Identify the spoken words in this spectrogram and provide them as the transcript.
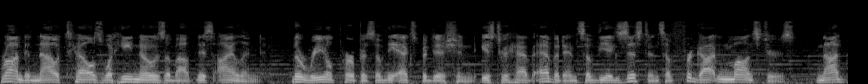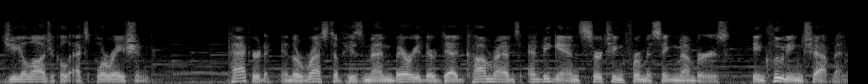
Randa now tells what he knows about this island. The real purpose of the expedition is to have evidence of the existence of forgotten monsters, not geological exploration. Packard and the rest of his men buried their dead comrades and began searching for missing members, including Chapman.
